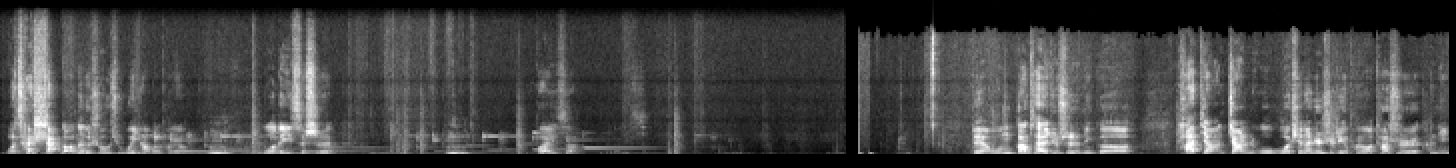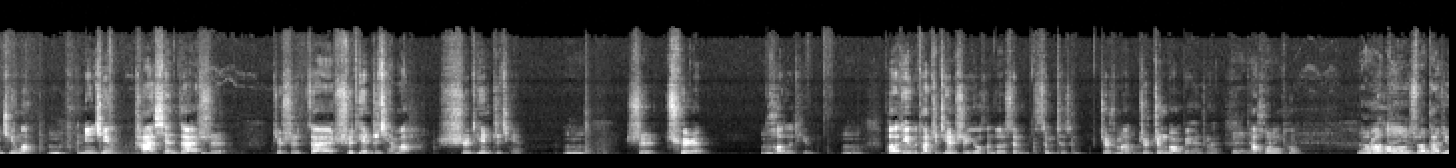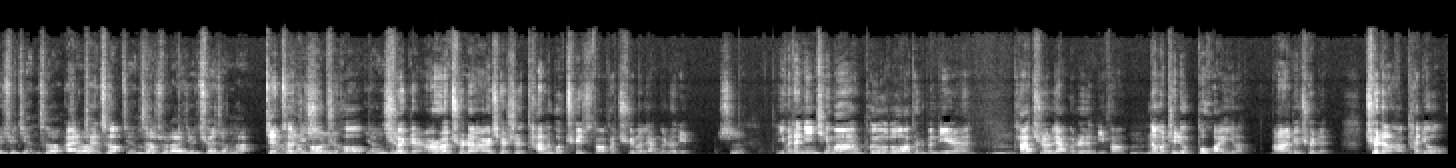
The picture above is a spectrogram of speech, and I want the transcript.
我才傻到那个时候去问一下我的朋友，嗯。我的意思是，嗯，不好意思啊，不好意思。对啊，我们刚才就是那个，他讲讲我我现在认识这个朋友，他是很年轻嘛，嗯，很年轻，他现在是就是在十天之前吧，十天之前嗯。是确认 positive，嗯 positive，他之前是有很多 symptoms，就是什么，就是症状表现出来，他喉咙痛，然然后后等于说他就去检测？哎检测检测出来就确诊了，检测以后之后确诊，然后确诊，而且是他能够 trace 到他去了两个热点。是。因为他年轻嘛，朋友多，他是本地人，嗯。他去了两个热点地方，那么这就不怀疑了，马上就确诊，确诊了他就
